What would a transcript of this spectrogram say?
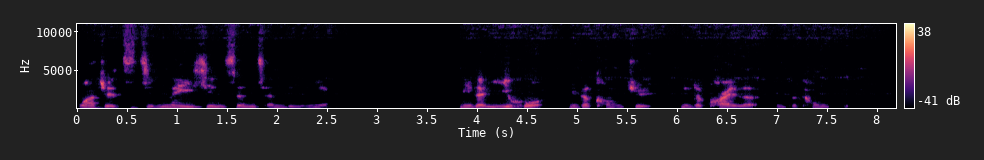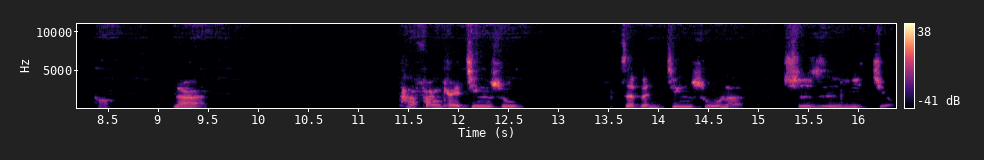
挖掘自己内心深层里面，你的疑惑、你的恐惧、你的快乐、你的痛苦。那他翻开经书，这本经书呢，时日已久，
